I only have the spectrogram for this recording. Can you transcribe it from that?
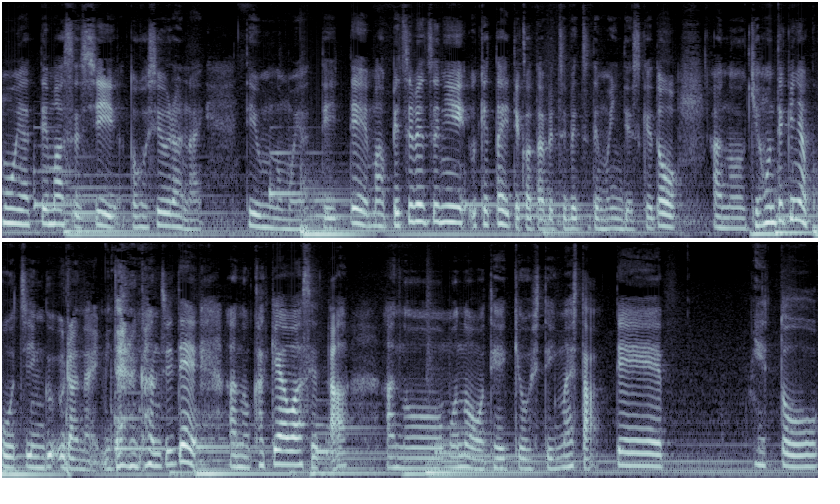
もやってますしあと星占いっていうものもやっていて、まあ、別々に受けたいって方は別々でもいいんですけどあの基本的にはコーチング占いみたいな感じであの掛け合わせたあのものを提供していました。でえっと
